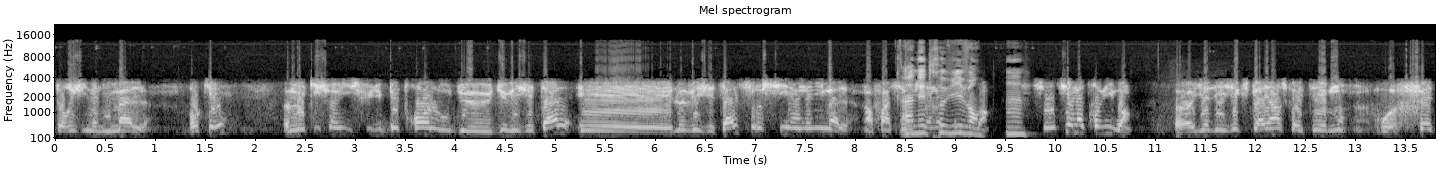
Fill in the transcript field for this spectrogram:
d'origine animale, ok, mais qui sont issus du pétrole ou du, du végétal. Et le végétal, c'est aussi un animal. Enfin, c'est un, être vivant. Hmm. C'est aussi un être vivant. Euh, il y a des expériences qui ont été faites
